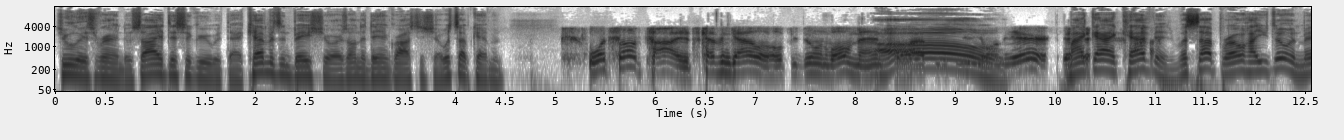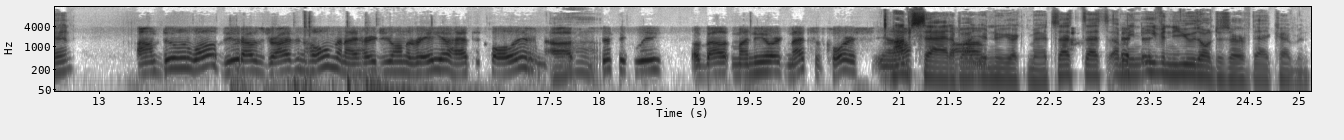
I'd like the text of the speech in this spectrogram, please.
Julius Randle. So I disagree with that. Kevin's in Bayshore is on the Dan Grossi show. What's up, Kevin? What's up, Ty? It's Kevin Gallo. Hope you're doing well, man. So happy to see you Oh. air. My guy Kevin. What's up, bro? How you doing, man? I'm doing well, dude. I was driving home and I heard you on the radio. I had to call in uh, Ah. specifically about my New York Mets, of course. You know? I'm sad about Um, your New York Mets. That's that's I mean, even you don't deserve that, Kevin.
